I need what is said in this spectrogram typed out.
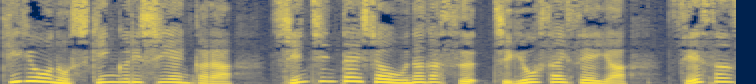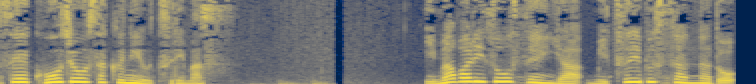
企業の資金繰り支援から新陳代謝を促す事業再生や生産性向上策に移ります。今治造船や三井物産など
